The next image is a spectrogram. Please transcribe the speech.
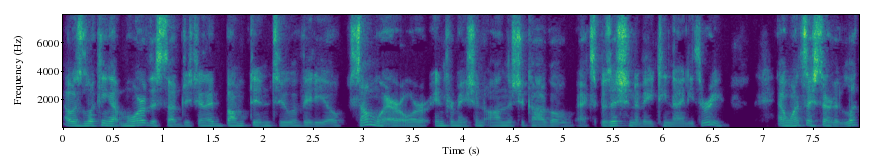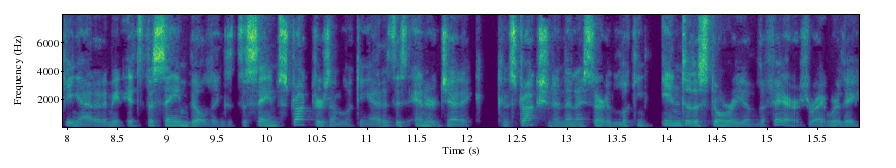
I was looking up more of the subject, and I bumped into a video somewhere or information on the Chicago Exposition of 1893. And once I started looking at it, I mean, it's the same buildings, it's the same structures I'm looking at. It's this energetic construction. And then I started looking into the story of the fairs, right, where they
